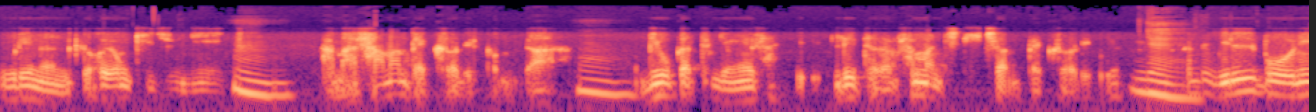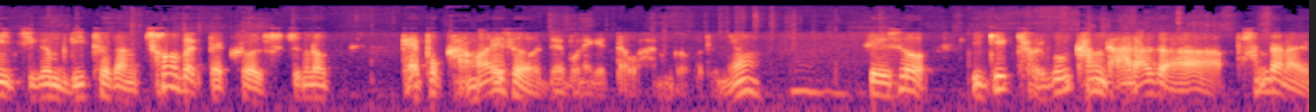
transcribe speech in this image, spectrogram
우리는 그 허용 기준이 음. 아마 4만 100크롤일 겁니다. 음. 미국 같은 경우에 리터당 3만 7천 100크롤이고요. 예. 근데 일본이 지금 리터당 1,500 100크롤 수준으로 대폭 강화해서 내보내겠다고 하는 거거든요. 그래서 이게 결국 각 나라가 판단할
